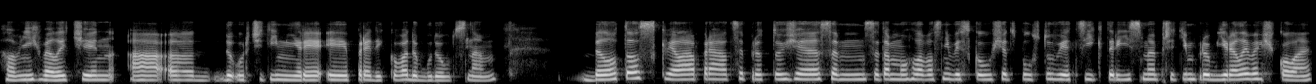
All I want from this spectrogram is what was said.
hlavních veličin a do určitý míry i predikovat do budoucna. Bylo to skvělá práce, protože jsem se tam mohla vlastně vyzkoušet spoustu věcí, které jsme předtím probírali ve škole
